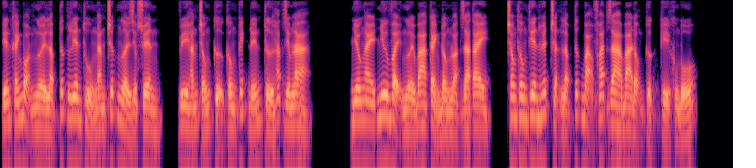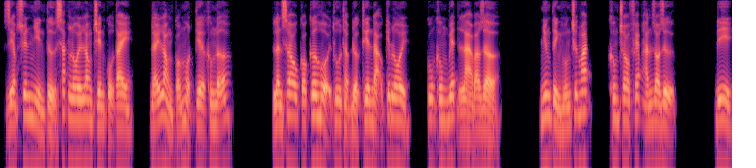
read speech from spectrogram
Tiến khánh bọn người lập tức liên thủ ngăn trước người diệp xuyên, vì hắn chống cự công kích đến từ Hắc diêm la. Nhiều ngày như vậy người ba cảnh đồng loạt ra tay, trong thông thiên huyết trận lập tức bạo phát ra ba động cực kỳ khủng bố. Diệp xuyên nhìn từ sắc lôi long trên cổ tay, đáy lòng có một tia không nỡ. Lần sau có cơ hội thu thập được thiên đạo kiếp lôi, cũng không biết là bao giờ. Nhưng tình huống trước mắt, không cho phép hắn do dự. Đi.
